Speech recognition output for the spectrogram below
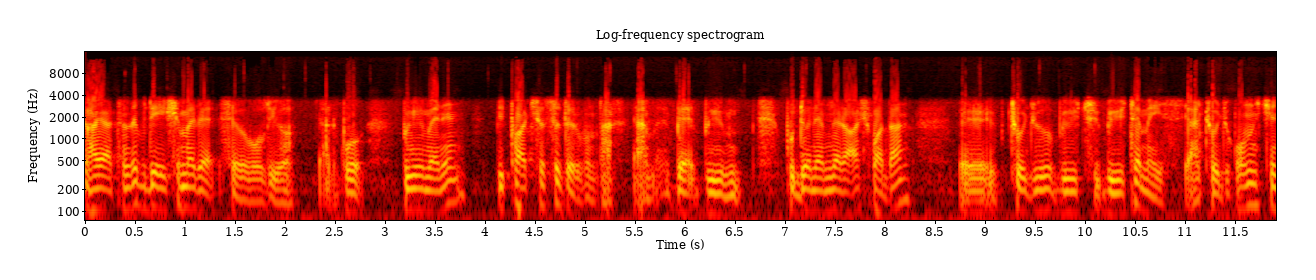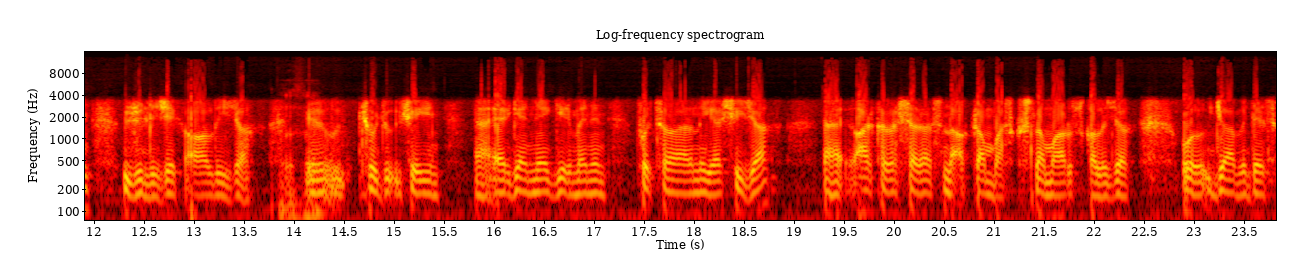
hayatınızda bir değişime de sebep oluyor. Yani bu büyümenin bir parçasıdır bunlar. Yani büyüm, bu dönemleri aşmadan e, çocuğu büyüt, büyütemeyiz. Yani çocuk onun için üzülecek, ağlayacak. E, çocuk şeyin yani ergenliğe girmenin fırtınalarını yaşayacak. Yani arkadaşlar arasında akran baskısına maruz kalacak. O ederse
